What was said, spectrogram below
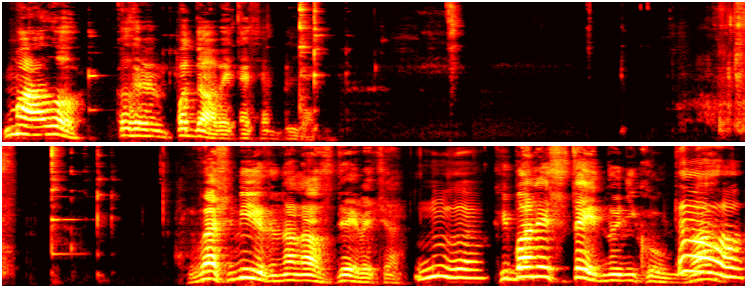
Мало, коли подавитеся, блядь. Весь мір на нас дивиться. Ну да. Хіба не стидно нікому? а? Та.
